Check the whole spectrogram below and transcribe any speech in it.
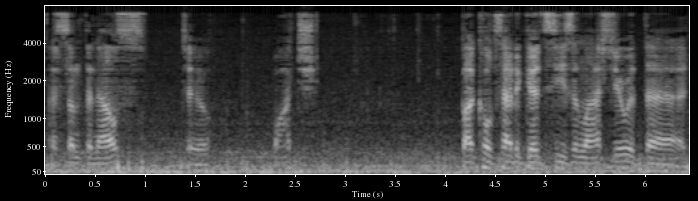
that's something else to watch. Buchholz had a good season last year with the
